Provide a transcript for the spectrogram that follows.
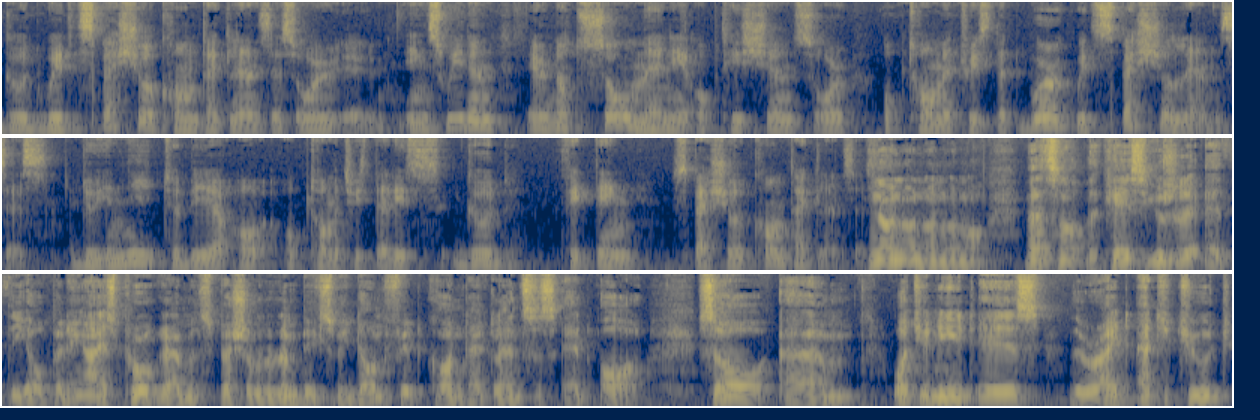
good with special contact lenses? Or uh, in sweden there are not so many opticians or optometrists that work with special lenses. Do you need to be an optometrist that is good fitting special contact lenses. No, no, no, no, no. That's not the case. Usually at the Opening Eyes program with Special Olympics, we don't fit contact lenses at all. So um, what you need is the right attitude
